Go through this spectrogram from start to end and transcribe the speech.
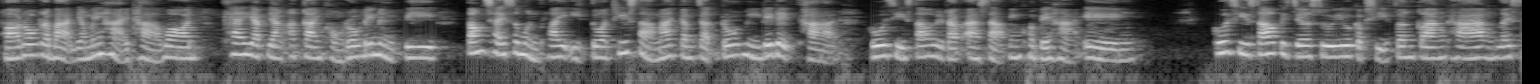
เพราะโรคระบาดยังไม่หายถาวร แค่ยับยั้งอาการของโรคได้หนึ่งปี ต้องใช้สมุนไพรอีกตัวที่สามารถกำจัดโรคนี้ได้เด็ดขาด กู้ชีเศร้าเลยรับอาสาเป็นคนไปหาเอง กู้ชีเศร้าไปเจอซูยูกับฉีเฟิงกลางทาง เลยแซ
